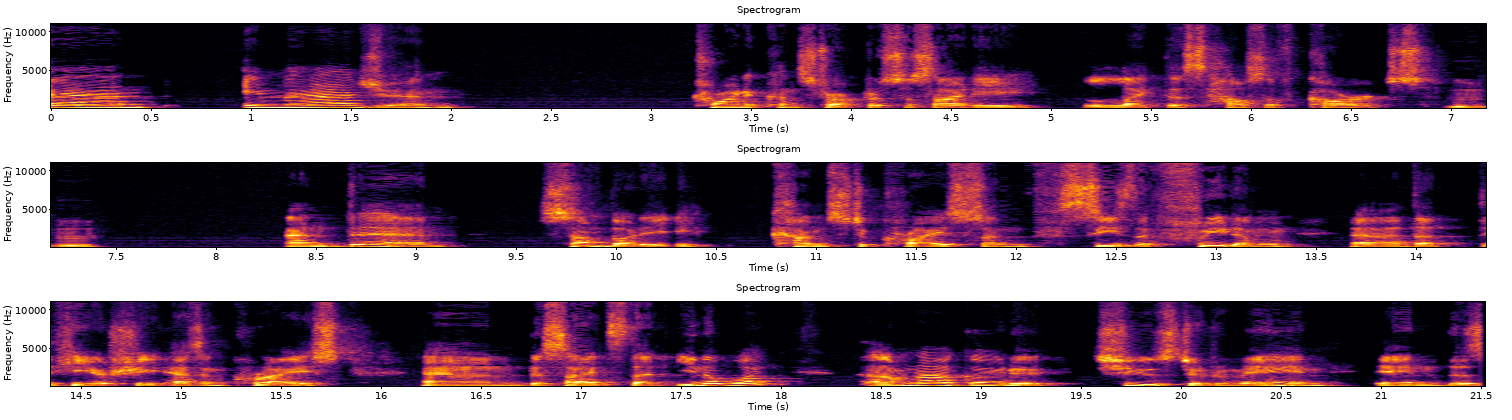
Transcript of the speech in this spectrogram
And imagine trying to construct a society like this house of cards. Mm-hmm. And then somebody comes to Christ and sees the freedom uh, that he or she has in Christ and decides that, you know what? I'm not going to choose to remain in this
